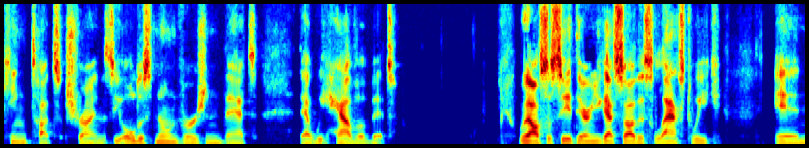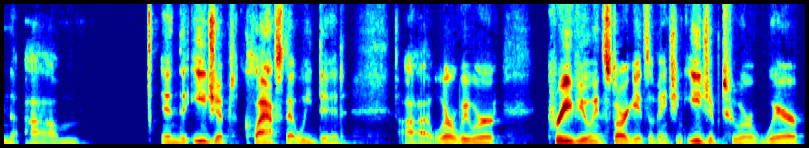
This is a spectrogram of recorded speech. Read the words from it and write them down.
King Tut's shrine. That's the oldest known version that that we have of it. We also see it there, and you guys saw this last week in um, in the Egypt class that we did, uh, where we were previewing Stargates of Ancient Egypt tour, where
